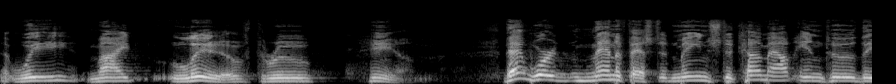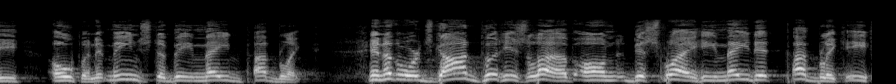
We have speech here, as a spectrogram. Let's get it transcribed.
that we might live through him. That word manifested means to come out into the open. It means to be made public. In other words, God put His love on display. He made it public. He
